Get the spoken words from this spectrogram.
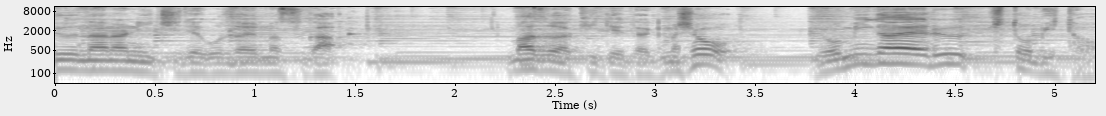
17日でございますがまずは聞いていただきましょう「よみがえる人々」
